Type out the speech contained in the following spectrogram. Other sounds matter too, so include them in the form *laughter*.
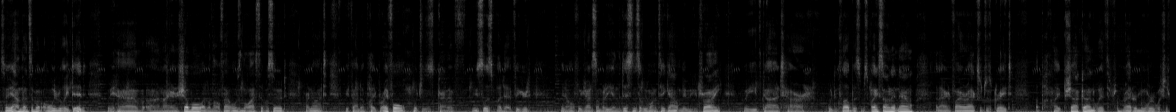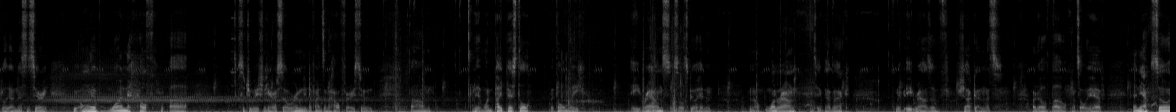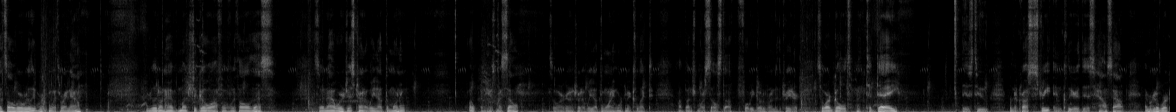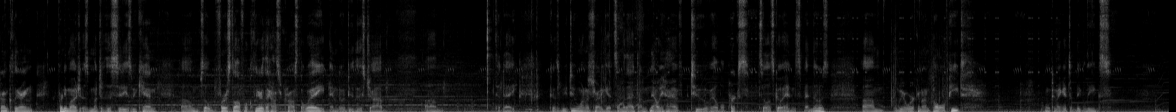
so yeah, that's about all we really did. We have an iron shovel. I don't know if that was in the last episode or not. We found a pipe rifle, which is kind of useless, but I figured, you know, if we got somebody in the distance that we want to take out, maybe we could try. We've got our wooden club with some spikes on it now, an iron fire axe, which is great, a pipe shotgun with some rad remover, which is really unnecessary. We only have one health uh, situation here, so we're going to need to find some health very soon. Um, we have one pipe pistol with only eight rounds, so let's go ahead and, you know, one round, take that back. We have eight rounds of shotgun, that's, or no, of bow, that's all we have. And yeah, so that's all we're really working with right now. We really don't have much to go off of with all of this. So now we're just trying to wait out the morning. Oh, and here's my cell. So we're going to try to wait out the morning. We're going to collect a bunch more sell stuff before we go to run to the trader. So our goal today is to run across the street and clear this house out. And we're going to work on clearing pretty much as much of this city as we can. Um, so first off, we'll clear the house across the way and go do this job um, today because we do want to try to get some of that done. Now we have two available perks, so let's go ahead and spend those. Um, we are working on Pummel Pete. When can I get to big leagues?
